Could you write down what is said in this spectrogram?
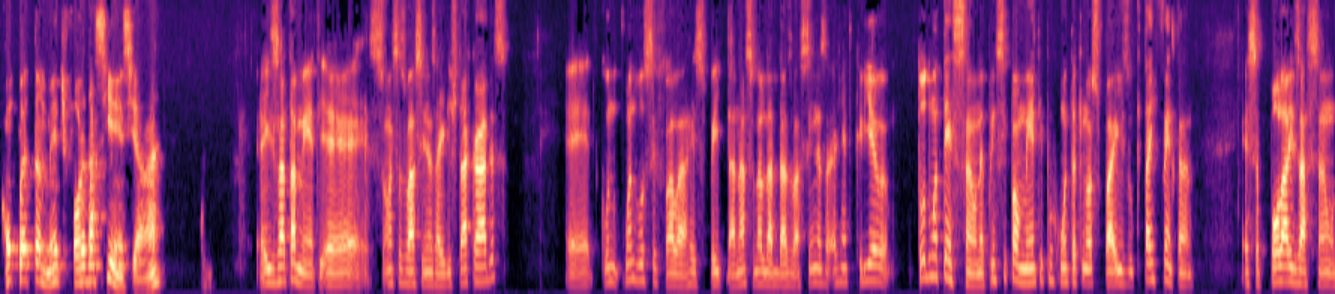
completamente fora da ciência, né? É, exatamente, é, são essas vacinas aí destacadas. É, quando, quando você fala a respeito da nacionalidade das vacinas, a gente cria toda uma tensão, né? principalmente por conta que nosso país, o que está enfrentando, essa polarização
